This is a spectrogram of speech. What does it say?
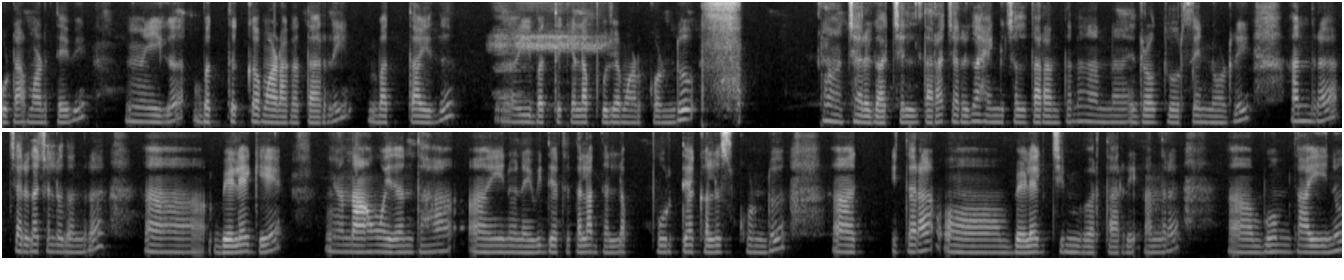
ಊಟ ಮಾಡ್ತೇವೆ. ಈಗ ಭತ್ತಕ್ಕೆ ಮಾಡಾಕತ್ತಾರ್ರಿ. ಭತ್ತ ಇದು, ಈ ಭತ್ತಕ್ಕೆಲ್ಲ ಪೂಜೆ ಮಾಡಿಕೊಂಡು ಚರಗ ಚೆಲ್ತಾರ, ಚರಗ ಹೆಂಗೆ ಚೆಲ್ತಾರ ಅಂತಲೂ ನಾನು ಇದ್ರೊಳಗೆ ತೋರ್ಸೇನಿ ನೋಡಿರಿ. ಅಂದ್ರೆ ಚರಗ ಚೆಲ್ಲೋದಂದ್ರೆ ಬೆಳೆಗೆ ನಾವು ಇದಂತಹ ಏನು ನೈವೇದ್ಯ ಇರ್ತೈತಲ್ಲ ಅದನ್ನೆಲ್ಲ ಪೂರ್ತಿಯಾಗಿ ಕಲಿಸ್ಕೊಂಡು ಈ ಥರ ಬೆಳೆಗೆ ಚಿಮ್ಮಿ ಬರ್ತಾರೆ ರೀ ಅಂದ್ರೆ ಭೂಮಿ ತಾಯಿನೂ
